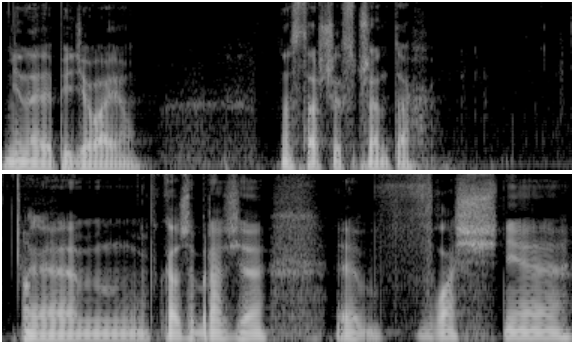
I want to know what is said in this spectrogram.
nie najlepiej działają na starszych sprzętach. W każdym razie e, właśnie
